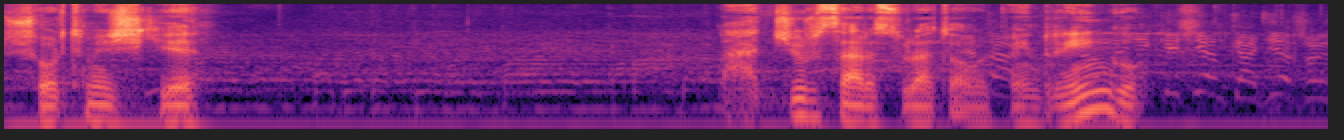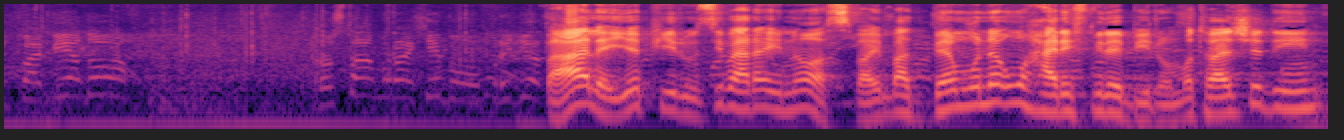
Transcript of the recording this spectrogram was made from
شورت میشکیه. بدجور سر صورت آورد. این رینگو بله یه پیروزی برای ایناست و این بعد بمونه اون حریف میره بیرون. متوجه شدین؟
